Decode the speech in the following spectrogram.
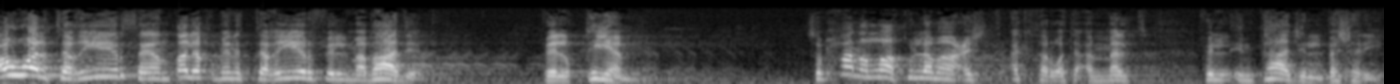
أول تغيير سينطلق من التغيير في المبادئ في القيم. سبحان الله كلما عشت أكثر وتأملت في الإنتاج البشري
